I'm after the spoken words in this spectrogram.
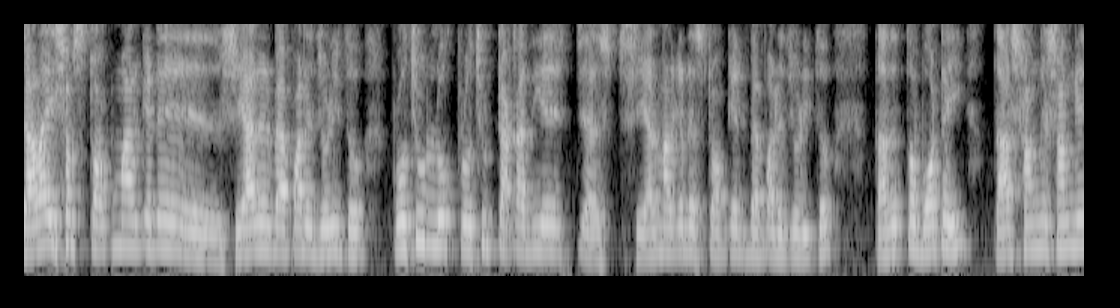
যারা এইসব স্টক মার্কেটে শেয়ারের ব্যাপারে জড়িত, প্রচুর লোক প্রচুর টাকা দিয়ে শেয়ার মার্কেটে স্টকের ব্যাপারে জড়িত, তাদের তো বটেই। তার সঙ্গে সঙ্গে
